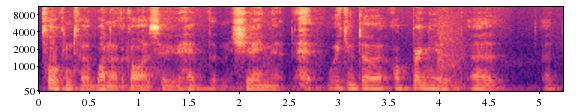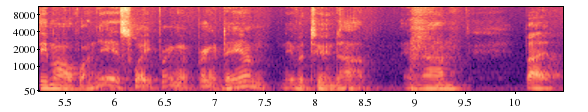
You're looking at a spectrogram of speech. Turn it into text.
talking to one of the guys who had the machine that "Hey, we can do it. I'll bring you a, a demo of one. Yeah, sweet, bring it, bring it down. Never turned up, and um, but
